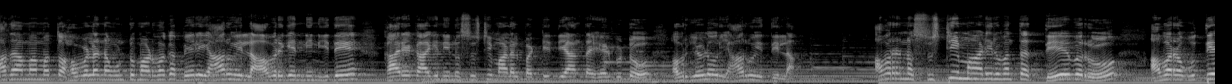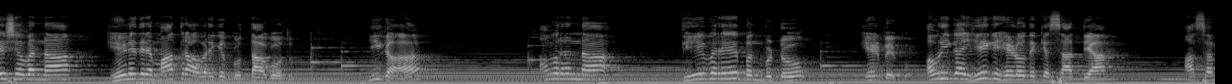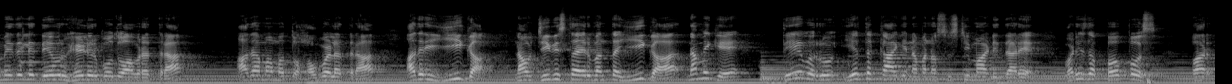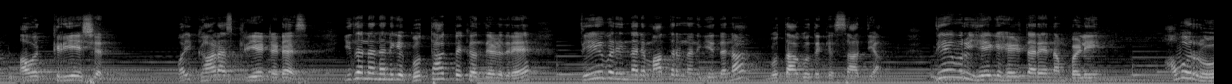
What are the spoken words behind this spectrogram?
ಆದಾಮ ಮತ್ತು ಹವ್ವಳನ್ನು ಉಂಟು ಮಾಡುವಾಗ ಬೇರೆ ಯಾರೂ ಇಲ್ಲ. ಅವರಿಗೆ, ನೀನು ಇದೇ ಕಾರ್ಯಕ್ಕಾಗಿ ನೀನು ಸೃಷ್ಟಿ ಮಾಡಲ್ಪಟ್ಟಿದ್ಯಾ ಅಂತ ಹೇಳ್ಬಿಟ್ಟು ಅವ್ರಿಗೆ ಹೇಳೋರು ಯಾರೂ ಇದ್ದಿಲ್ಲ. ಅವರನ್ನು ಸೃಷ್ಟಿ ಮಾಡಿರುವಂಥ ದೇವರು ಅವರ ಉದ್ದೇಶವನ್ನ ಹೇಳಿದರೆ ಮಾತ್ರ ಅವರಿಗೆ ಗೊತ್ತಾಗೋದು. ಈಗ ಅವರನ್ನ ದೇವರೇ ಬಂದ್ಬಿಟ್ಟು ಹೇಳಬೇಕು. ಅವರೀಗ ಹೇಗೆ ಹೇಳೋದಕ್ಕೆ ಸಾಧ್ಯ? ಆ ಸಮಯದಲ್ಲಿ ದೇವರು ಹೇಳಿರ್ಬೋದು ಅವರ ಹತ್ರ ಆದಾಮ ಮತ್ತು ಹವ್ವಳ ಹತ್ರ. ಆದರೆ ಈಗ ನಾವು ಜೀವಿಸ್ತಾ ಇರುವಂಥ ಈಗ ನಮಗೆ ದೇವರು ಏತಕ್ಕಾಗಿ ನಮ್ಮನ್ನು ಸೃಷ್ಟಿ ಮಾಡಿದ್ದಾರೆ? What is the purpose for our creation why God has created us ಇದನ್ನು ನನಗೆ ಗೊತ್ತಾಗಬೇಕಂತ ಹೇಳಿದ್ರೆ ದೇವರಿಂದನೇ ಮಾತ್ರ ನನಗೆ ಇದನ್ನ ಗೊತ್ತಾಗೋದಕ್ಕೆ ಸಾಧ್ಯ. ದೇವರು ಹೇಗೆ ಹೇಳ್ತಾರೆ ನಮ್ಮ ಬಳಿ? ಅವರು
